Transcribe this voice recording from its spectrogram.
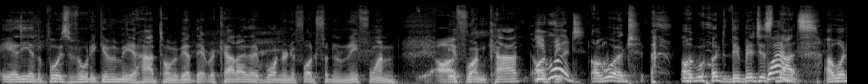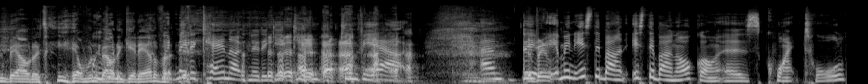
Yeah, yeah. The boys have already given me a hard time about that, Ricardo. They're wondering if I'd fit in an F one I- F one car. You I'd be- I would. I would. They'd be just Once. no, I wouldn't be able to. Yeah, I wouldn't be able to get out of it. We'd need a can opener to get Ken, Kenfy out. Um, the, Yeah, I mean, Esteban Esteban Ocon is quite tall,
